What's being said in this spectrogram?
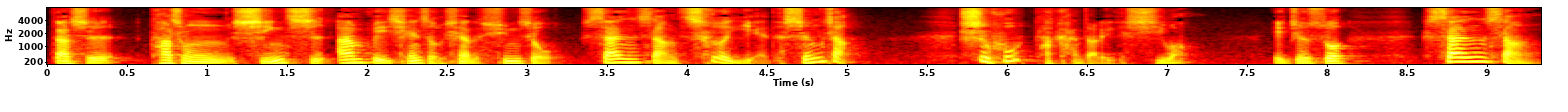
但是他从行刺安倍前首相的凶手山上彻也的身上，似乎他看到了一个希望，也就是说，山上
